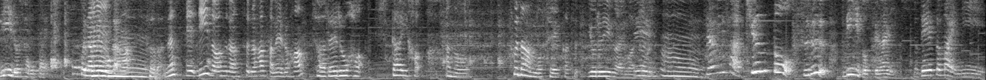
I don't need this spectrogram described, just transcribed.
リードされたい。これ何でもかな、うん。そうだね。えリードは普段する派？される派？される派。したい派。あの普段の生活夜以外はじゃない、うん。ちなみにさキュンとするリードって何？デート前に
